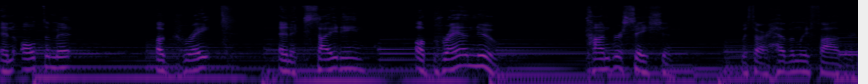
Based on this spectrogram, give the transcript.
an ultimate, a great, an exciting, a brand new conversation with our Heavenly Father,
